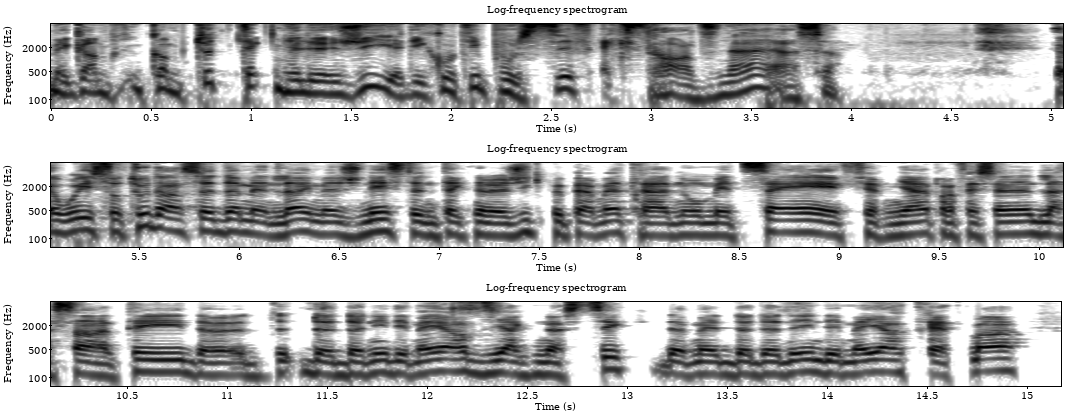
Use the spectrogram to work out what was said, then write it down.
mais comme, comme toute technologie, il y a des côtés positifs extraordinaires à ça. Eh oui, surtout dans ce domaine-là. Imaginez, c'est une technologie qui peut permettre à nos médecins, infirmières, professionnels de la santé de, de, donner des meilleurs diagnostics, de, de donner des meilleurs traitements, euh,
